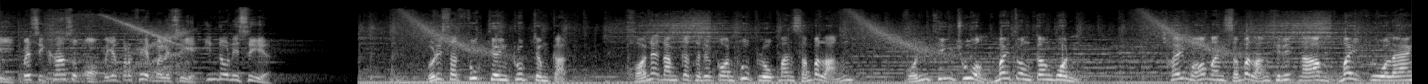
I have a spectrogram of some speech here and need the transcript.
ดี เป็นสินค้าส่งออกไปยังประเทศมาเลเซีย อินโดนีเซีย บริษัทฟุกเทียนกรุ๊ปจำกัด ขอแนะนำเกษตรกรผู้ปลูกมันสำปะหลังผลทิ้งช่วงไม่ต้องกังวล ใช้หมอมันสำปะหลังชนิดน้ำไม่กลัวแรง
